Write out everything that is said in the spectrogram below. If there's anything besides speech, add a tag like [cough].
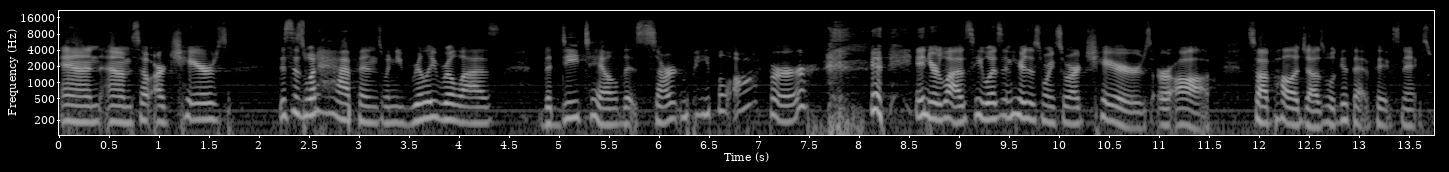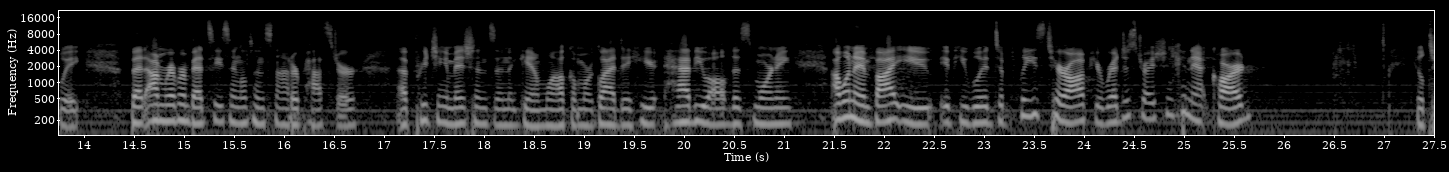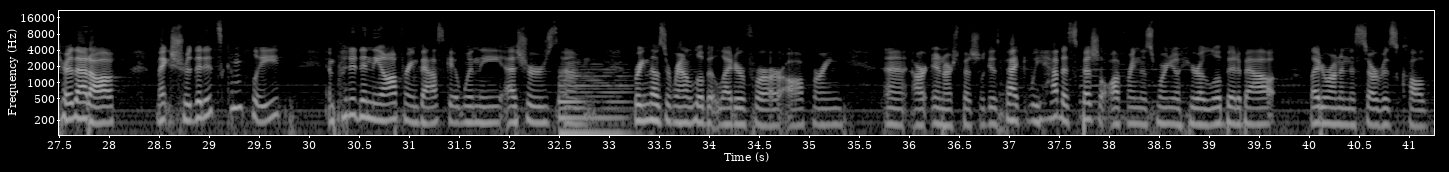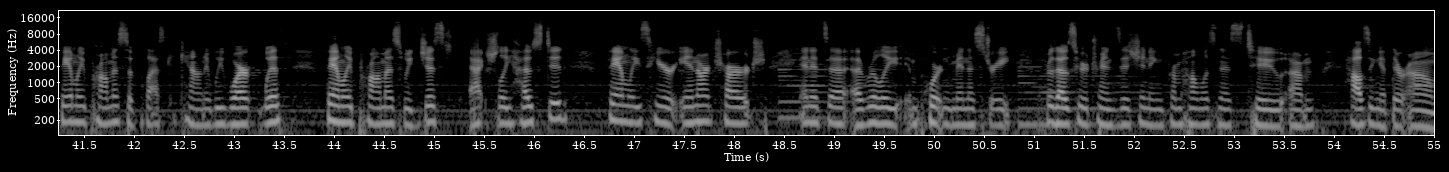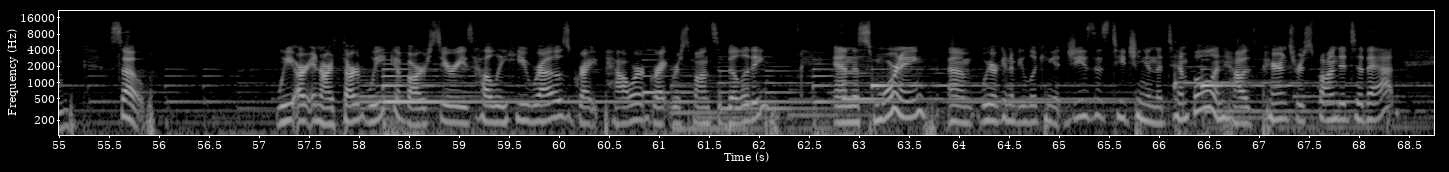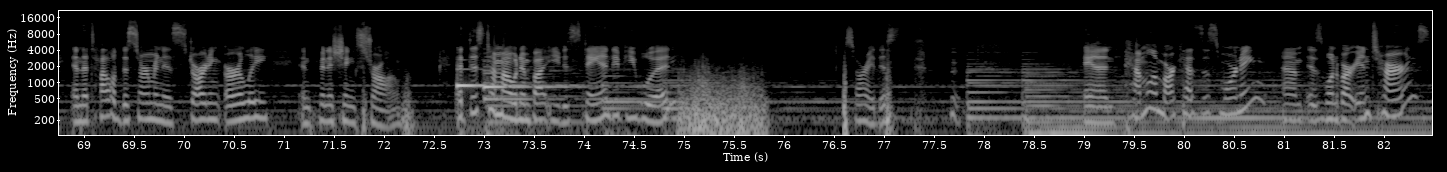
And um, so our chairs, this is what happens when you really realize the detail that certain people offer [laughs] in your lives. He wasn't here this morning, so our chairs are off. So I apologize. We'll get that fixed next week. But I'm Reverend Betsy Singleton Snyder, pastor of Preaching and Missions, and again, welcome. We're glad to hear, have you all this morning. I want to invite you, if you would, to please tear off your registration connect card. You'll tear that off, make sure that it's complete, and put it in the offering basket when the ushers um, bring those around a little bit later for our offering uh, our, in our special gifts. In fact, we have a special offering this morning you'll hear a little bit about later on in the service called Family Promise of Pulaski County. We work with Family Promise. We just actually hosted families here in our church, and it's a, a really important ministry for those who are transitioning from homelessness to um, housing of their own. So, we are in our third week of our series, Holy Heroes Great Power, Great Responsibility. And this morning, um, we are going to be looking at Jesus' teaching in the temple and how his parents responded to that. And the title of the sermon is Starting Early and Finishing Strong. At this time, I would invite you to stand if you would. Sorry, this. [laughs] and Pamela Marquez this morning um, is one of our interns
